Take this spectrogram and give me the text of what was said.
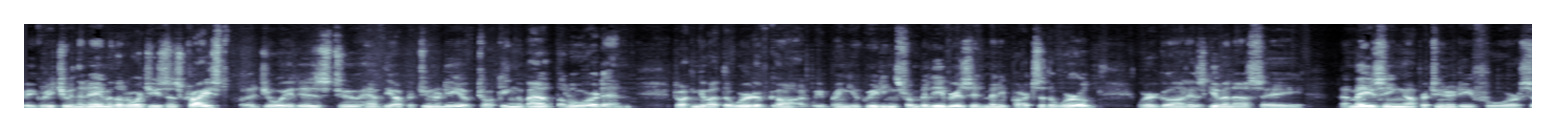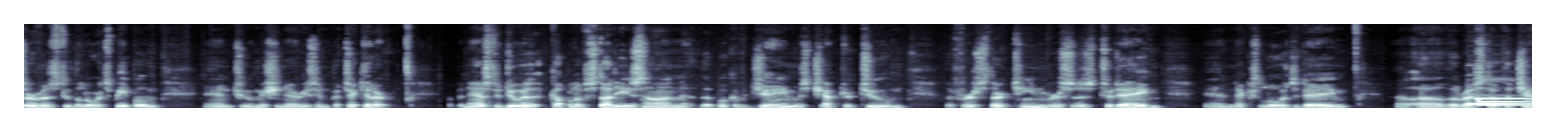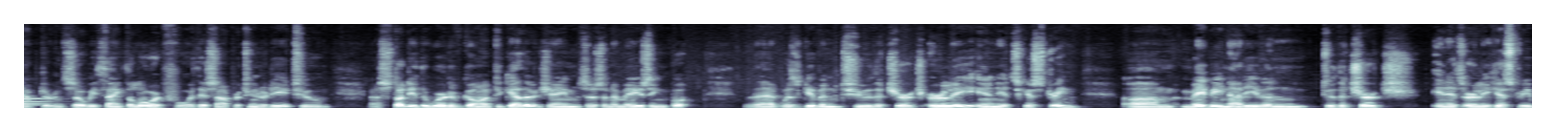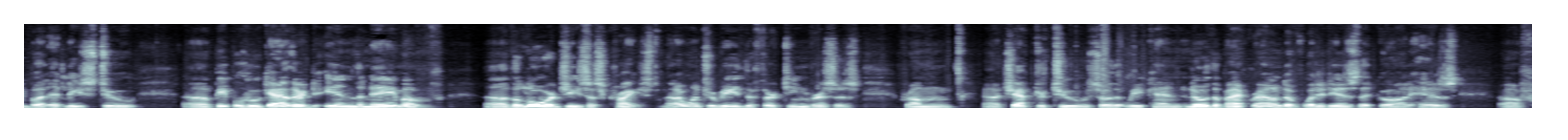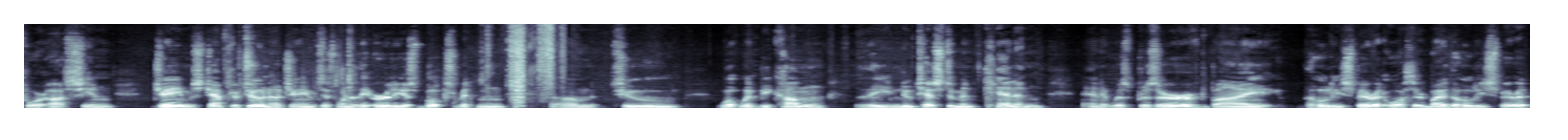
We greet you in the name of the Lord Jesus Christ. What a joy it is to have the opportunity of talking about the Lord and talking about the Word of God. We bring you greetings from believers in many parts of the world where God has given us a amazing opportunity for service to the Lord's people and to missionaries in particular. I've been asked to do a couple of studies on the book of James, chapter 2, the first 13 verses today, and next Lord's Day, uh, the rest of the chapter. And so we thank the Lord for this opportunity to uh, study the Word of God together. James is an amazing book that was given to the church early in its history. Um, maybe not even to the church in its early history, but at least to uh, people who gathered in the name of uh, the Lord Jesus Christ. Now, I want to read the 13 verses from uh, chapter 2 so that we can know the background of what it is that God has uh, for us in James chapter 2. Now, James is one of the earliest books written um, to what would become the New Testament canon, and it was preserved by the Holy Spirit, authored by the Holy Spirit,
